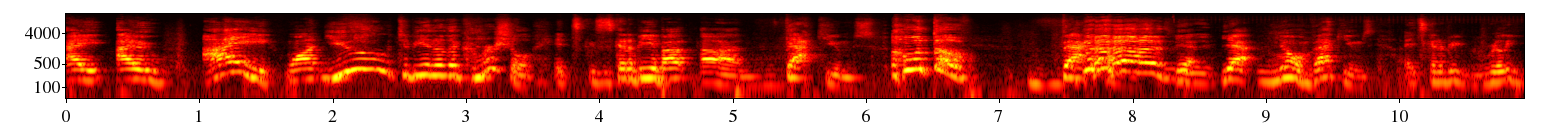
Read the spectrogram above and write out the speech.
I, I, I want you to be another commercial. It's, it's gonna be about uh, vacuums. what the? Vacuums. yeah, yeah. No vacuums. It's gonna be really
